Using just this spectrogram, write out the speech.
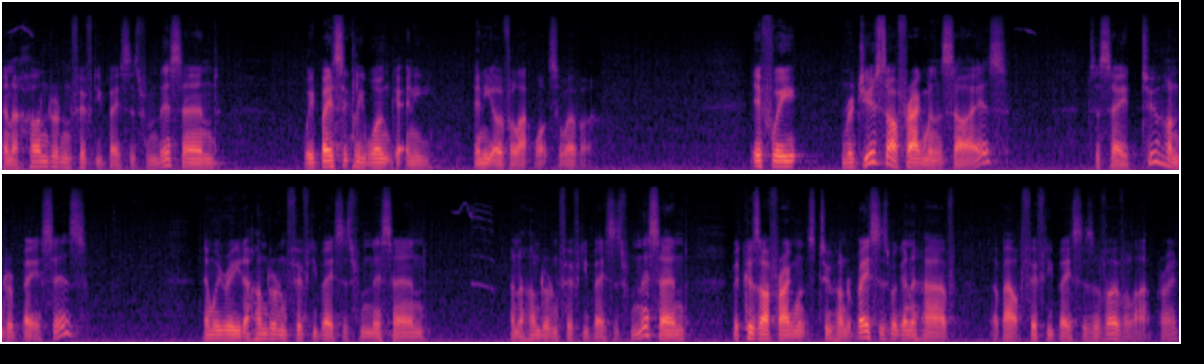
and 150 bases from this end, we basically won't get any, any overlap whatsoever. If we reduce our fragment size to say 200 bases, and we read 150 bases from this end and 150 bases from this end, because our fragment's 200 bases, we're going to have about 50 bases of overlap, right?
